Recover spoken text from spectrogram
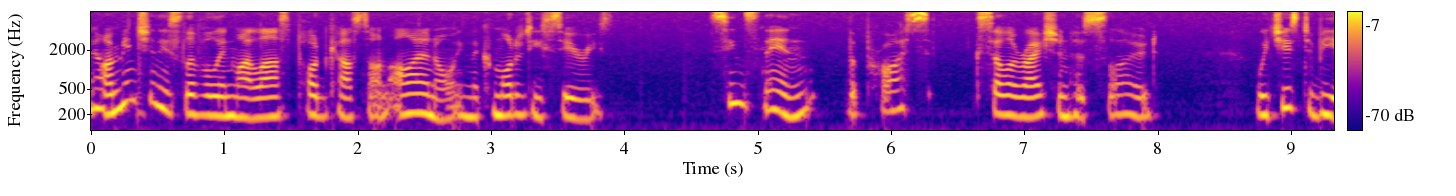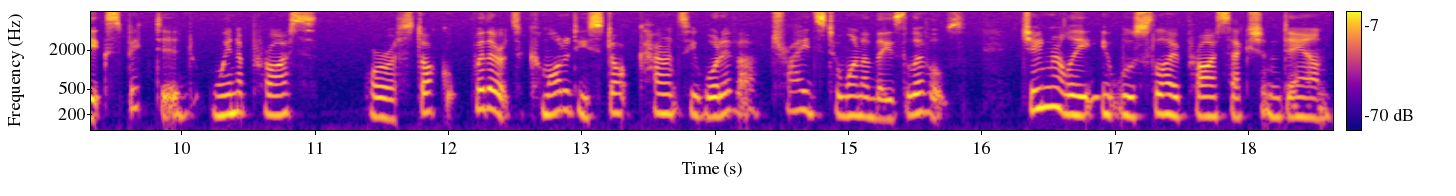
Now, I mentioned this level in my last podcast on iron ore in the commodity series. Since then, the price acceleration has slowed, which is to be expected when a price or a stock, whether it's a commodity, stock, currency, whatever, trades to one of these levels. Generally, it will slow price action down.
